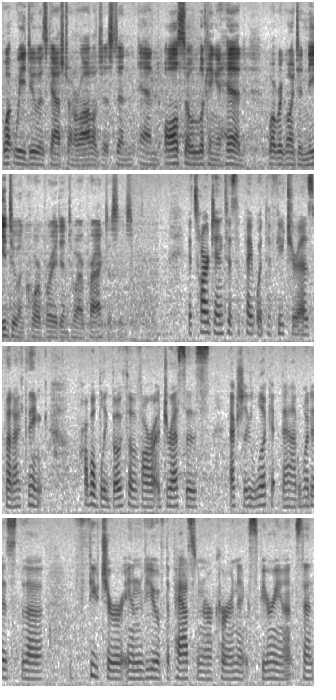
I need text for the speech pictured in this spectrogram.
what we do as gastroenterologists and, and also looking ahead what we're going to need to incorporate into our practices. It's hard to anticipate what the future is, but I think probably both of our addresses actually look at that. What is the future in view of the past and our current experience? And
